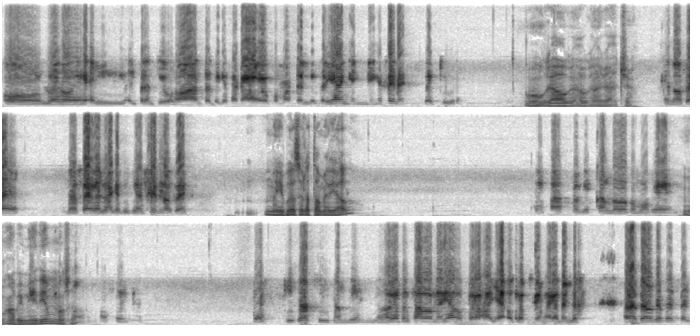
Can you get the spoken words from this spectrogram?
o luego de- el, el 31 antes de que se acabe o cómo hacerlo. Sería en, en, en ese mes de octubre Ok, ok, ok, gacho. que no sé, no sé, ¿verdad? Que tú pienses, no sé. ¿Me puede ser hasta mediados? Exacto, que es cuando como que... Un happy medium, no sé. no sé. Pues, quizás sí también. No había pensado a mediados, pero ya otra opción. Ahora tengo, ahora tengo que pensar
